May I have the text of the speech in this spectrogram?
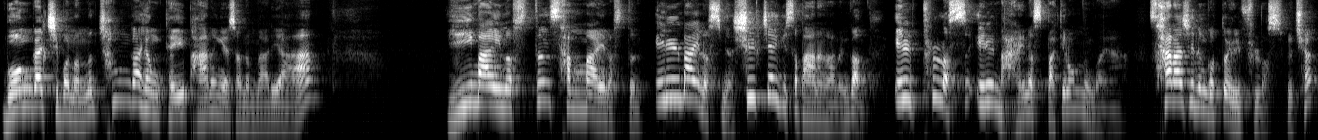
무언가를 집어넣는 첨가 형태의 반응에서는 말이야. 2-든 3-든 1-면 실제 여기서 반응하는 건 1 플러스 1 마이너스밖에 없는 거야. 사라지는 것도 1 플러스, 그렇죠?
